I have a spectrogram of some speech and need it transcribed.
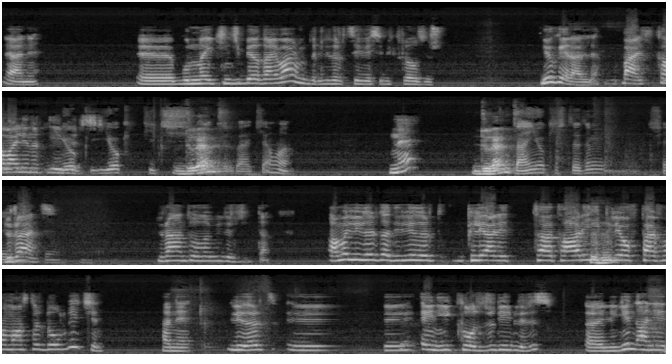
Yani ee, bununla ikinci bir aday var mıdır? Lillard seviyesi bir closer. Yok herhalde. Belki Kawhi Leonard diyebiliriz. Yok, yok hiç Durant. belki ama. Ne? Durant. Ben yok istedim. Şey Durant. Belki. Durant olabilir cidden. Ama Lillard hadi Lillard yani ta, tarihi playoff performansları da olduğu için hani Lillard e, e, en iyi closer diyebiliriz. E, ligin hani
